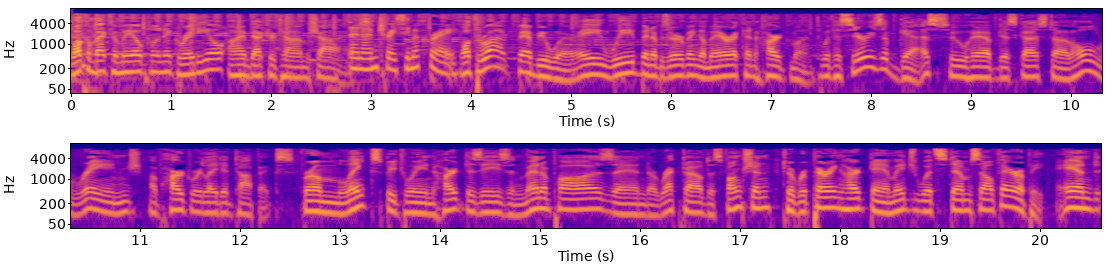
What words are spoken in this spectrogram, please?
Welcome back to Mayo Clinic Radio. I'm Dr. Tom Shives. And I'm Tracy McCray. Well, throughout February, we've been observing American Heart Month with a series of guests who have discussed a whole range of heart-related topics, from links between heart disease and menopause and erectile dysfunction to repairing heart damage with stem cell therapy. And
